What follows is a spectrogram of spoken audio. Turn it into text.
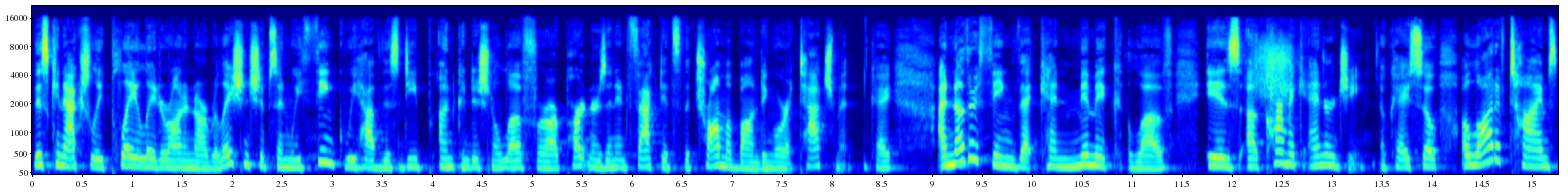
this can actually play later on in our relationships. And we think we have this deep unconditional love for our partners. And in fact it's the trauma bonding or attachment okay? Another thing that can mimic love is uh, karmic energy. Okay, so a lot of times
